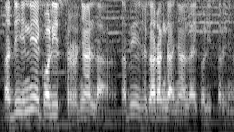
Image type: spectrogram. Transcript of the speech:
Tadi ini equalizer nyala, tapi sekarang tidak nyala equalizernya.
